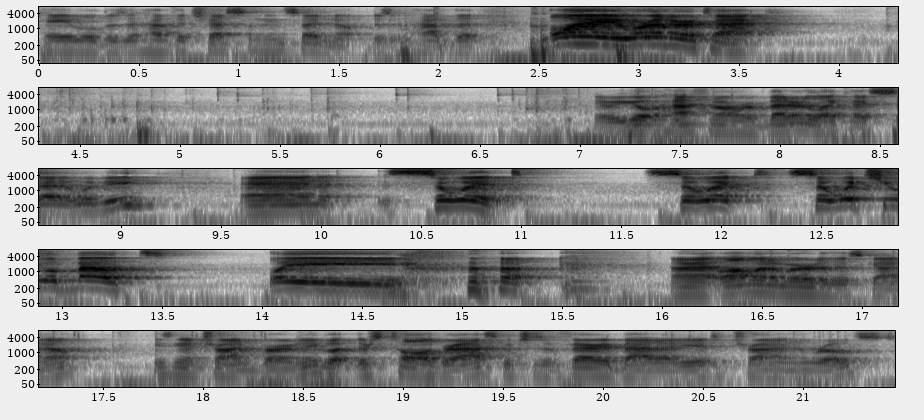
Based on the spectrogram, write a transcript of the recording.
table. Does it have the chest on the inside? No. Does it have the... Oi, we're under attack. There we go. Half an armor better, like I said it would be. And so it. So it. So what you about? Oi. Alright, well, I'm going to murder this guy now. He's going to try and burn me, but there's tall grass, which is a very bad idea to try and roast.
